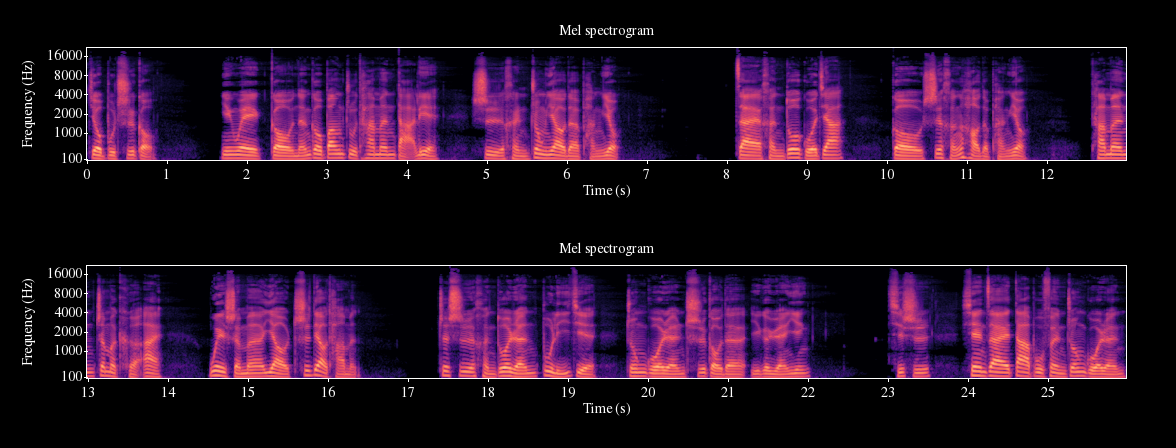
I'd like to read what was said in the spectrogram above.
就不吃狗，因为狗能够帮助他们打猎，是很重要的朋友。在很多国家，狗是很好的朋友。它们这么可爱，为什么要吃掉它们？这是很多人不理解。中国人吃狗的一个原因，其实现在大部分中国人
